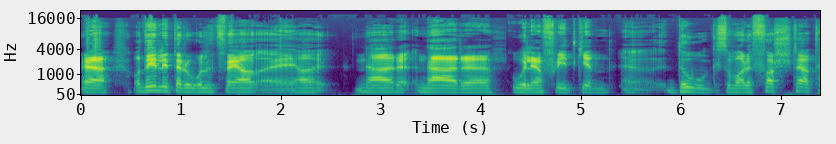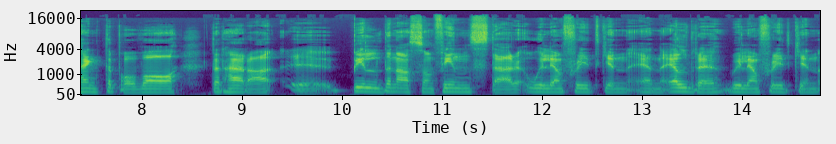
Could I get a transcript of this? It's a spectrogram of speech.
Eh, och det är lite roligt för jag, jag när, när eh, William Friedkin eh, dog så var det första jag tänkte på var den här eh, bilderna som finns där William Friedkin, en äldre William Friedkin,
